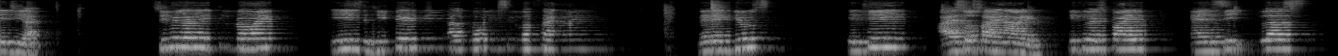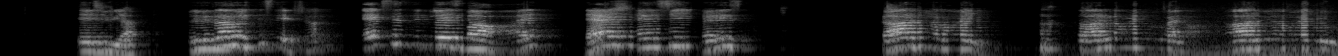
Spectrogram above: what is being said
AgI similarly ethyl bromide is heated with alcoholic silver cyanide then gives ethyl isocyanide C2H5 and C plus AgBr. So, मित्रांनो in this reaction X is replaced by dash NC that is group है ना carbylamine group.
